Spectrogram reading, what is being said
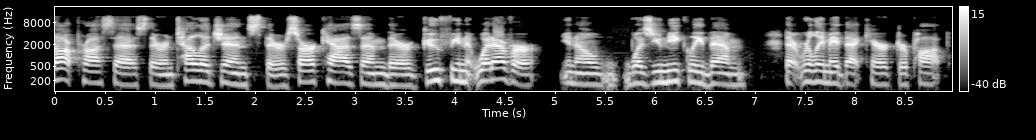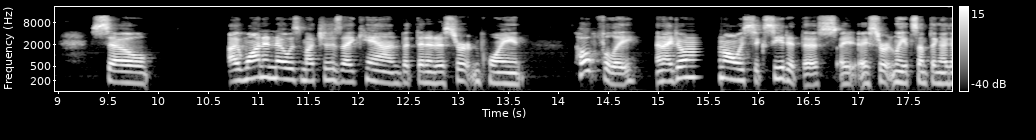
thought process, their intelligence, their sarcasm, their goofiness, whatever, you know, was uniquely them that really made that character pop. So I want to know as much as I can, but then at a certain point, hopefully, and I don't always succeed at this. I, I, certainly, it's something I,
